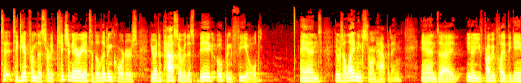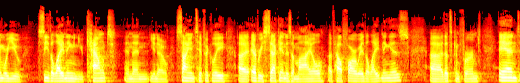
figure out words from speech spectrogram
to, to get from the sort of kitchen area to the living quarters, you had to pass over this big open field, and there was a lightning storm happening. And, uh, you know, you've probably played the game where you see the lightning and you count, and then, you know, scientifically, uh, every second is a mile of how far away the lightning is. Uh, that's confirmed. And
